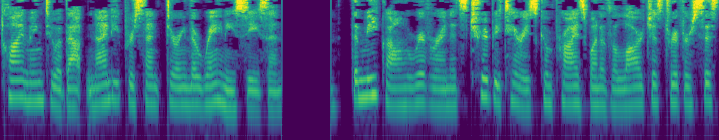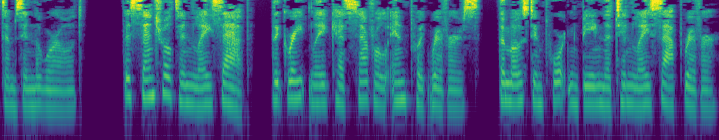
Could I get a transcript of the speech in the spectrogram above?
climbing to about 90% during the rainy season. The Mekong River and its tributaries comprise one of the largest river systems in the world. The central Tonle Sap, the Great Lake has several input rivers, the most important being the Tonle Sap River,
